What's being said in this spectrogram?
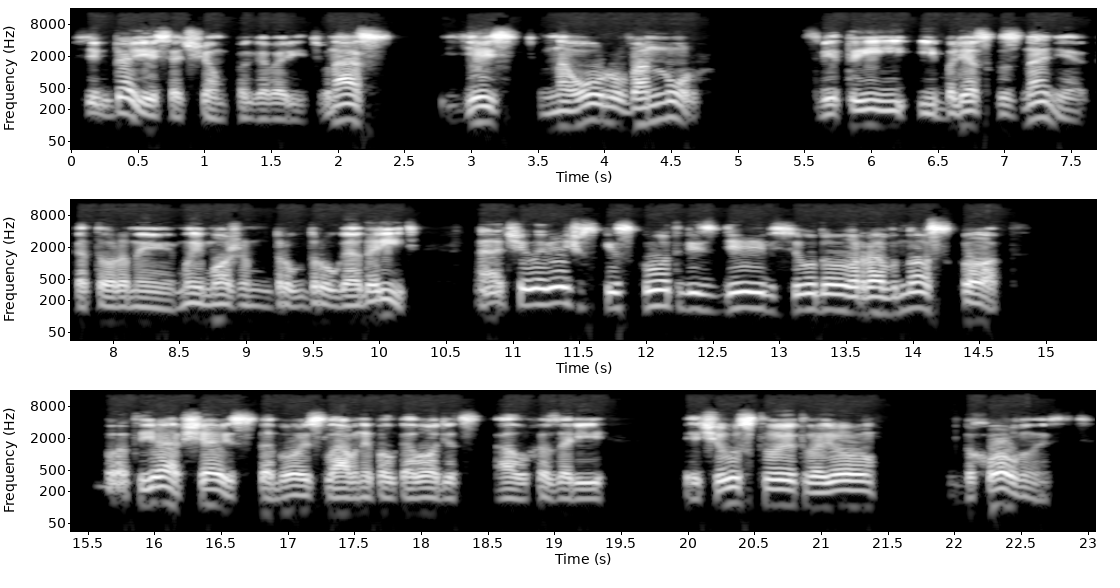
всегда есть о чем поговорить. У нас есть Наур-Ванур, цветы и блеск знания, которыми мы можем друг друга одарить, а человеческий скот везде и всюду равно скот. Вот я общаюсь с тобой, славный полководец Ал-Хазари, и чувствую твою духовность,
